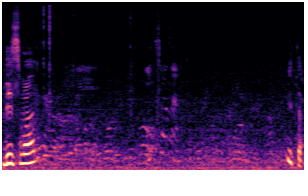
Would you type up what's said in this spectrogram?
This one? 2,000원. Bir tane.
